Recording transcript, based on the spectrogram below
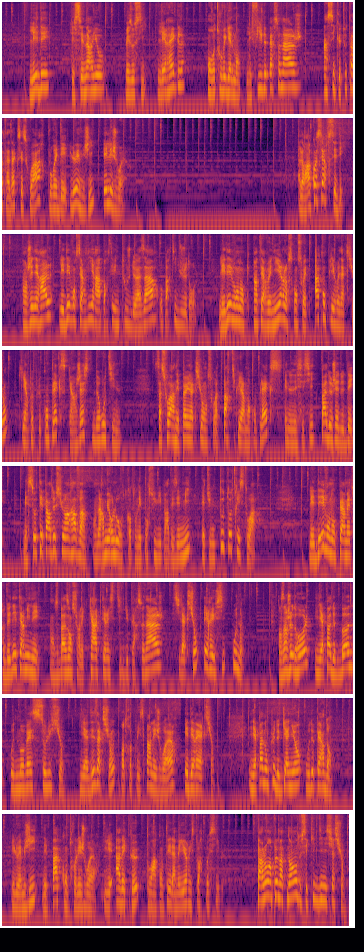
Les dés, les scénarios, mais aussi les règles. On retrouve également les fiches de personnages, ainsi que tout un tas d'accessoires pour aider le MJ et les joueurs. Alors à quoi servent ces dés? En général, les dés vont servir à apporter une touche de hasard aux parties du jeu de rôle. Les dés vont donc intervenir lorsqu'on souhaite accomplir une action qui est un peu plus complexe qu'un geste de routine. S'asseoir n'est pas une action en soi particulièrement complexe et ne nécessite pas de jet de dés. Mais sauter par-dessus un ravin en armure lourde quand on est poursuivi par des ennemis est une toute autre histoire. Les dés vont donc permettre de déterminer, en se basant sur les caractéristiques du personnage, si l'action est réussie ou non. Dans un jeu de rôle, il n'y a pas de bonne ou de mauvaise solution. Il y a des actions entreprises par les joueurs et des réactions il n'y a pas non plus de gagnant ou de perdant. Et le MJ n'est pas contre les joueurs, il est avec eux pour raconter la meilleure histoire possible. Parlons un peu maintenant de ces kits d'initiation.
